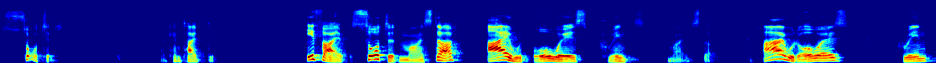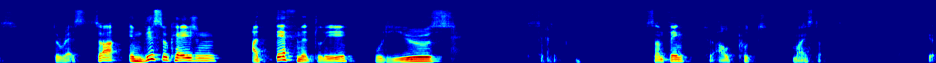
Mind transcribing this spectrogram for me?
sorted. I can type it. If I sorted my stuff, I would always print my stuff. I would always print the rest. So in this occasion, I definitely would use something, something to output my stuff. Good.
